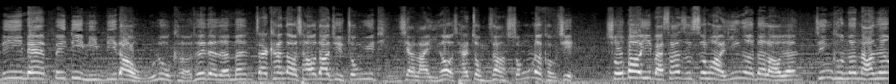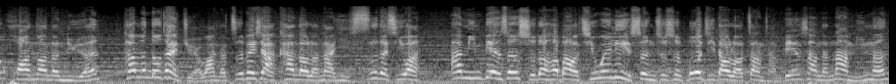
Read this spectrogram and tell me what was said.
另一边，被地名逼到无路可退的人们，在看到超大巨终于停下来以后，才总算松了口气。手抱一百三十四话婴儿的老人，惊恐的男人，慌乱的女人，他们都在绝望的支配下看到了那一丝的希望。阿明变身时的核爆，其威力甚至是波及到了战场边上的难民们。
